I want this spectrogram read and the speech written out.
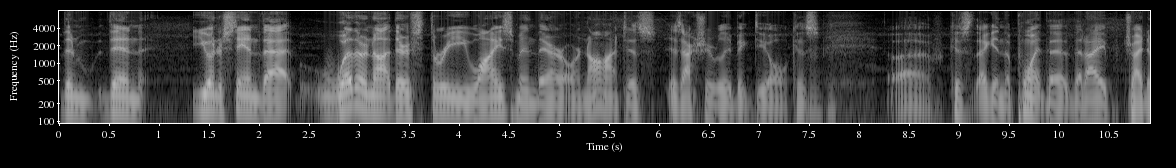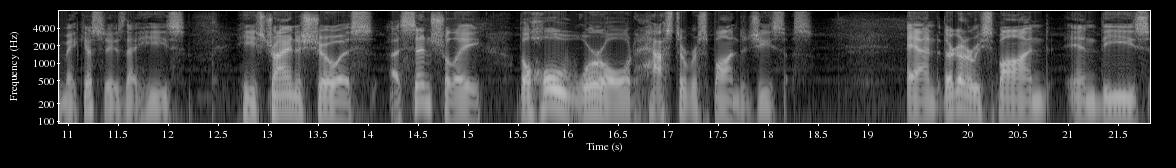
then then you understand that whether or not there's three wise men there or not is is actually a really big deal because because mm-hmm. uh, again the point that that I tried to make yesterday is that he's he's trying to show us essentially the whole world has to respond to Jesus and they're going to respond in these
